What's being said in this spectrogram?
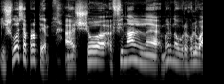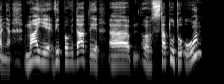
йшлося про те, що фінальне мирне урегулювання має відповідати статуту ООН.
